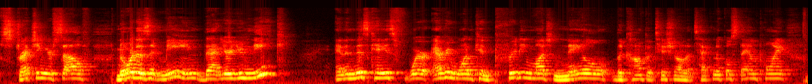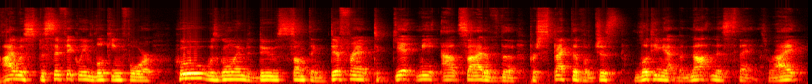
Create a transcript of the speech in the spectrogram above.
stretching yourself, nor does it mean that you're unique and in this case, where everyone can pretty much nail the competition on a technical standpoint, I was specifically looking for who was going to do something different to get me outside of the perspective of just looking at monotonous things, right?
